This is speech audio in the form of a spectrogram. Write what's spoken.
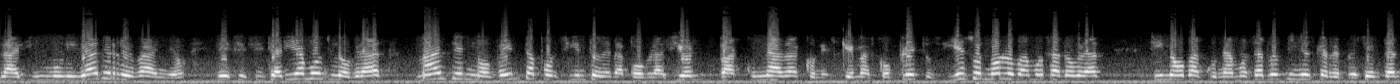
la inmunidad de rebaño, necesitaríamos lograr más del 90% de la población vacunada con esquemas completos. Y eso no lo vamos a lograr si no vacunamos a los niños que representan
